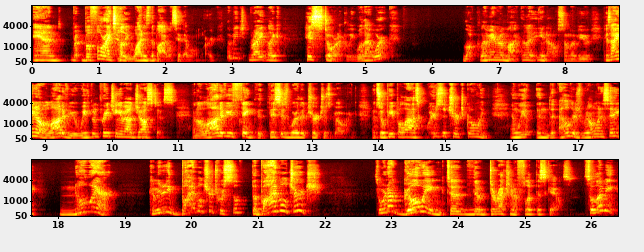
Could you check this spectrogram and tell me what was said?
And before I tell you why does the Bible say that won't work, let me right like historically, will that work? Look, let me remind you know some of you because I know a lot of you we've been preaching about justice and a lot of you think that this is where the church is going. And so people ask, "Where's the church going?" And we and the elders we all want to say, "Nowhere." Community Bible Church, we're still the Bible Church. So we're not going to the direction of flip the scales. So let me,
